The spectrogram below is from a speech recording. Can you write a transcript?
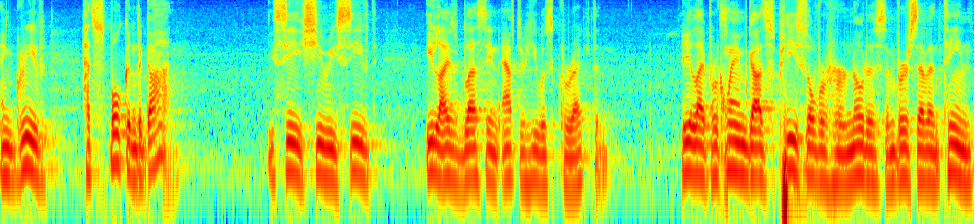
and grief, had spoken to God. You see, she received Eli's blessing after he was corrected. Eli proclaimed God's peace over her, notice in verse 17,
